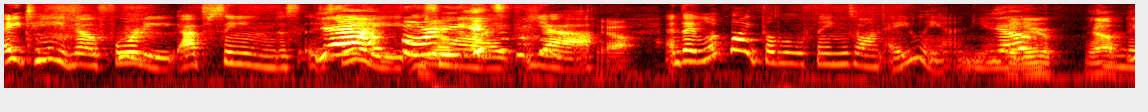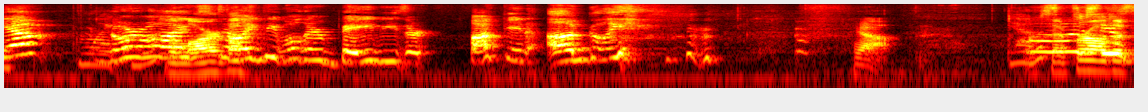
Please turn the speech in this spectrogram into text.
18, no, 40. I've seen this. Yeah, 40. 40, it's- Like, yeah. Yeah. And they look like the little things on Alien, you Yep. They do. Yeah. Yep, I'm like, normalize larva. telling people their babies are fucking ugly. Yeah. Yeah. Except for all the so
